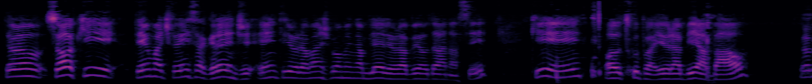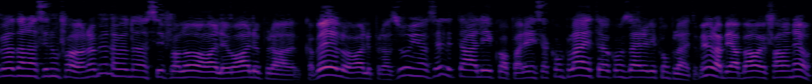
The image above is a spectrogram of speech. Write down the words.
Então, só que tem uma diferença grande entre o Raman Shimon Gamliel e o Rabi Odanassi, que, ou oh, desculpa, e o Rabi Abal, Rabi Odanassi não falou, Rabi Odanassi falou, olha, eu olho para o cabelo, eu olho para as unhas, ele está ali com a aparência completa, eu considero ele completo. Vem o Rabi Abal e fala, não,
